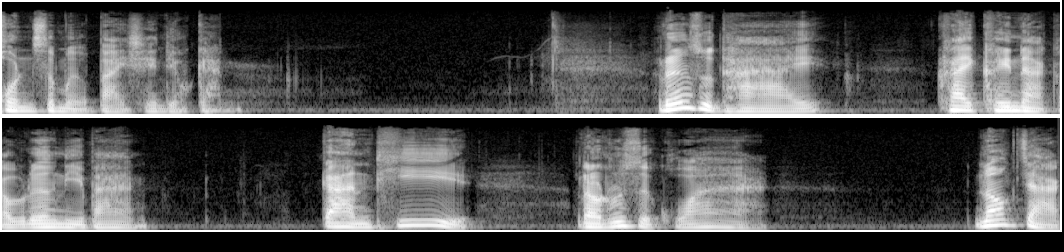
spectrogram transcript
คนเสมอไปเช่นเดียวกัน เรื่องสุดท้าย ใครเคยหนักกับเรื่องนี้บ้าง การที่เรารู้สึกว่า นอกจาก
